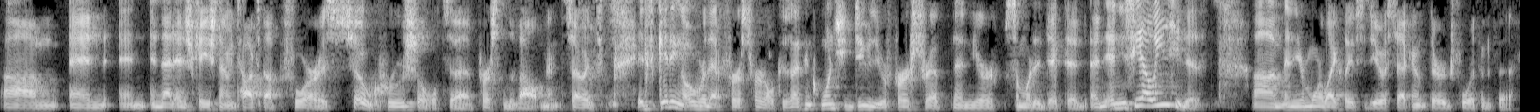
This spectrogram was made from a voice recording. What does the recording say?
Um, and, and, and that education that we talked about before is so crucial to personal development. So it's, it's getting over that first hurdle because I think once you do your first trip, then you're somewhat addicted and, and you see how easy it is. Um, and you're more likely to do a second, third, fourth, and fifth.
